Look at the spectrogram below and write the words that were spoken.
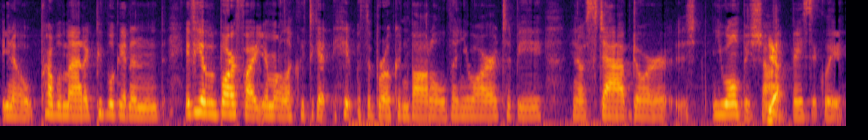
you know, problematic. People get in. If you have a bar fight, you're more likely to get hit with a broken bottle than you are to be, you know, stabbed or you won't be shot, Yeah. basically.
